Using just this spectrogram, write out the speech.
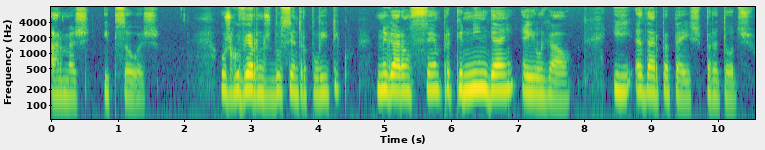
armas e pessoas. Os governos do centro político negaram sempre que ninguém é ilegal e a dar papéis para todos.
